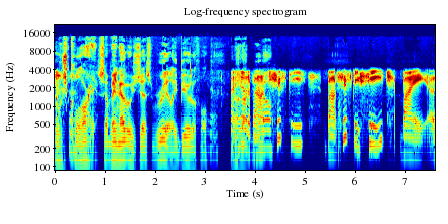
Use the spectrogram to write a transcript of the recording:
It was glorious. I mean, it was just really beautiful. I Uh, had you about know, fifty, about fifty feet by uh,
